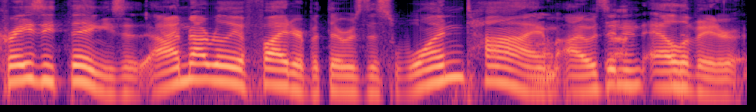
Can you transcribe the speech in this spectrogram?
crazy thing. He said, I'm not really a fighter, but there was this one time I was in an elevator.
